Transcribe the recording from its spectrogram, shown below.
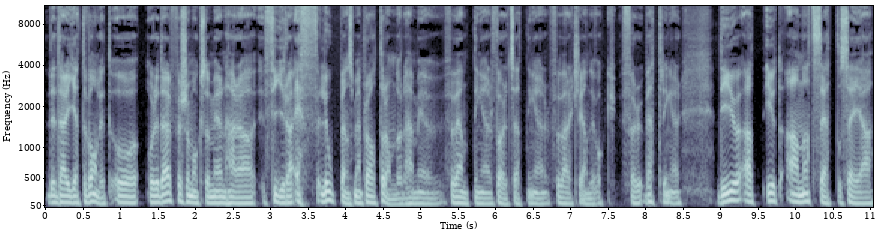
det där är jättevanligt och, och det är därför som också med den här 4F-loopen som jag pratar om, då, det här med förväntningar, förutsättningar, förverkligande och förbättringar. Det är ju, att, är ett annat sätt att säga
